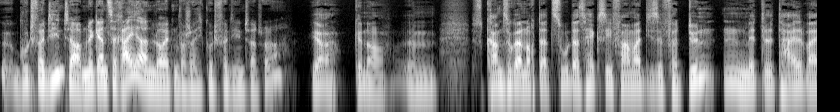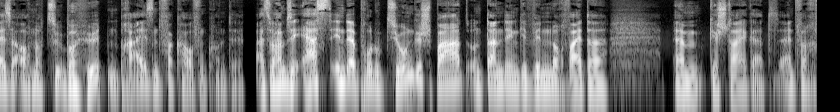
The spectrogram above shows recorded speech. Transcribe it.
gut verdient haben. Eine ganze Reihe an Leuten wahrscheinlich gut verdient hat, oder? Ja, genau. Ähm, es kam sogar noch dazu, dass Hexi Pharma diese verdünnten Mittel teilweise auch noch zu überhöhten Preisen verkaufen konnte. Also haben sie erst in der Produktion gespart und dann den Gewinn noch weiter ähm, gesteigert. Einfach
